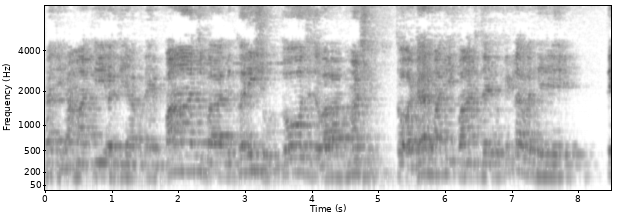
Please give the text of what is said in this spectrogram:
નથી. આમાંથી હજી આપણે પાંચ બાદ કરીશું તો જ જવાબ મળશે. તો અઢારમાંથી પાંચ જાય તો કેટલા વધે? તે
